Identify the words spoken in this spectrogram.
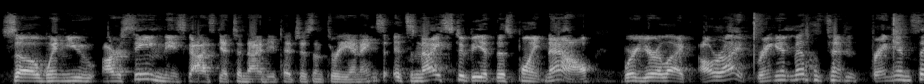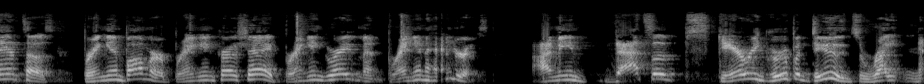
So when you are seeing these guys get to 90 pitches in three innings, it's nice to be at this point now where you're like, all right, bring in Middleton, bring in Santos, bring in Bummer, bring in Crochet, bring in Graveman, bring in Hendriks. I mean, that's a scary group of dudes right now.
